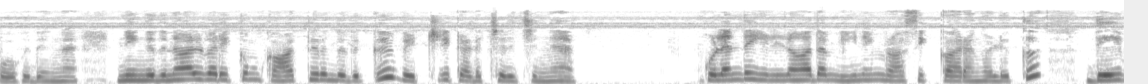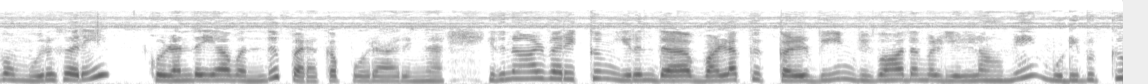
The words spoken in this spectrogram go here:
போகுதுங்க. நீங்க இது நாள் வரைக்கும் காத்திருந்ததுக்கு வெற்றி கிடைச்சிருச்சுங்க. குழந்தை இல்லாத மீனம் ராசிக்காரங்களுக்கு தெய்வம் முருகரே குழந்தையா வந்து பிறக்க போறாருங்க. இது நாள் வரைக்கும் இருந்த வழக்குகள் வீண் விவாதங்கள் எல்லாமே முடிவுக்கு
